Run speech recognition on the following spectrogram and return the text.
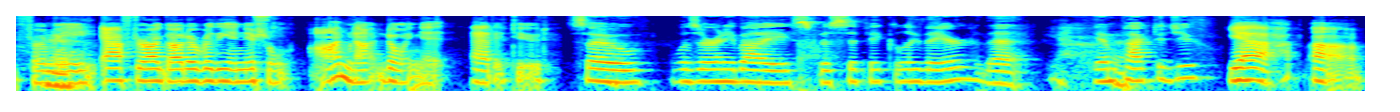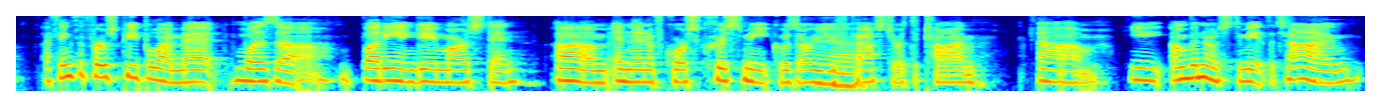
for me after I got over the initial, I'm not doing it attitude. So was there anybody specifically there that impacted you? Yeah, uh, I think the first people I met was uh, Buddy and Gay Marston, um, and then of course Chris Meek was our youth pastor at the time. Um, he, unbeknownst to me at the time,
